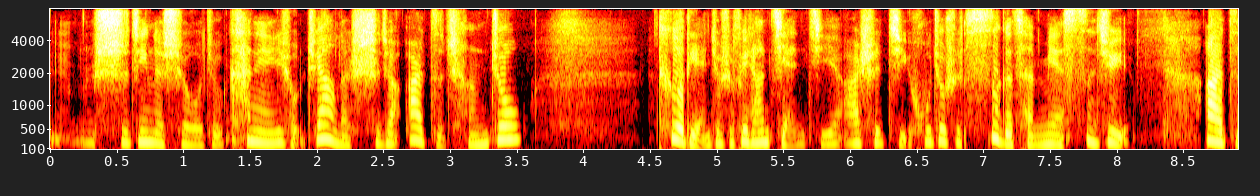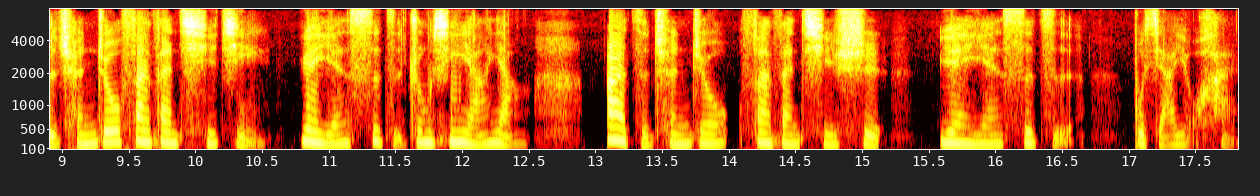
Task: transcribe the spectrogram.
《诗经》的时候，就看见一首这样的诗，叫《二子乘舟》。特点就是非常简洁，而是几乎就是四个层面四句：二子乘舟，泛泛其景；愿言思子，中心洋洋。二子乘舟，泛泛其事；愿言思子，不暇有害。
